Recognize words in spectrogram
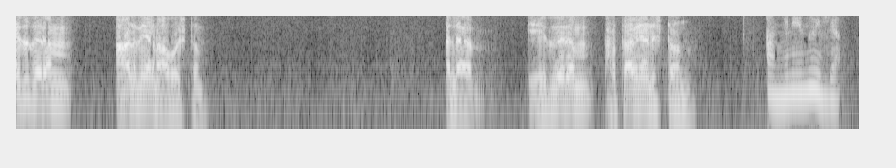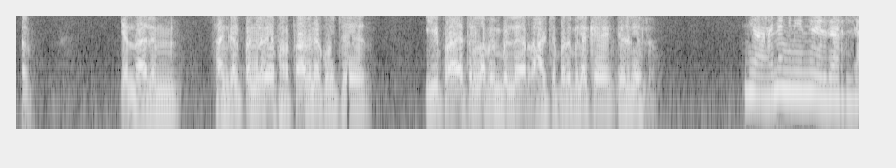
ഏതു തരം ആളിനെയാണാവോ ഇഷ്ടം? അല്ല ഏതു തരം ഭർത്താവിനാണ് ഇഷ്ടമെന്ന്? അങ്ങനെയൊന്നും ഇല്ല എന്നാലും സങ്കല്പങ്ങളിലെ ഭർത്താവിനെ കുറിച്ച് ഈ പ്രായത്തിലുള്ള പെമ്പിള്ളേർ ആഴ്ചപ്പതിപ്പിലൊക്കെ എഴുതുമല്ലോ ഞാൻ അങ്ങനെയൊന്നും എഴുതാറില്ല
